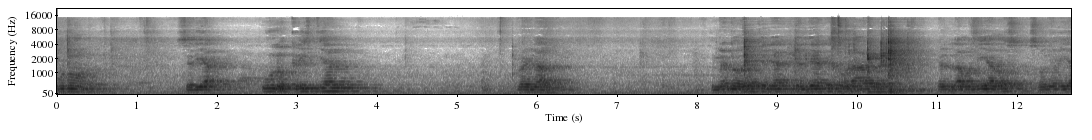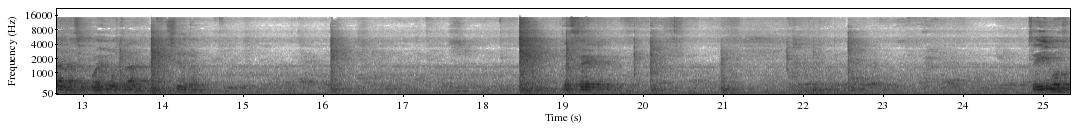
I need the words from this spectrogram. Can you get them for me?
Uno. Sería 1, Cristian Reinaldo. Miembro 2 tendría, tendría que sobrar la bolilla 2, Sonia Villalba, si puedes mostrar. Sí, no. Perfecto. Seguimos,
